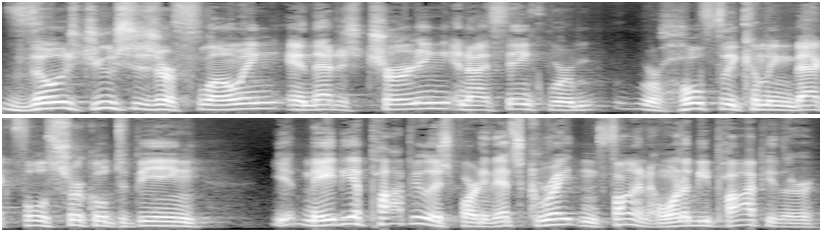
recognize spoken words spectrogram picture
those juices are flowing and that is churning, and I think we're we're hopefully coming back full circle to being maybe a populist party. That's great and fine. I want to be popular,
